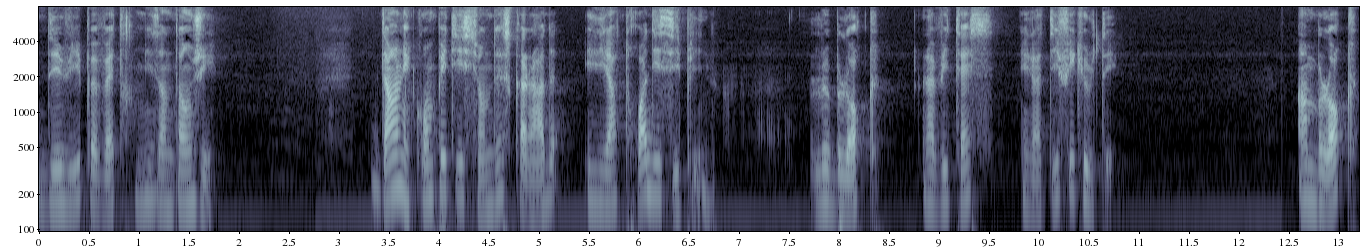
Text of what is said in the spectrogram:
des vies peuvent être mises en danger. Dans les compétitions d'escalade, il y a trois disciplines. Le bloc, la vitesse et la difficulté. En bloc,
